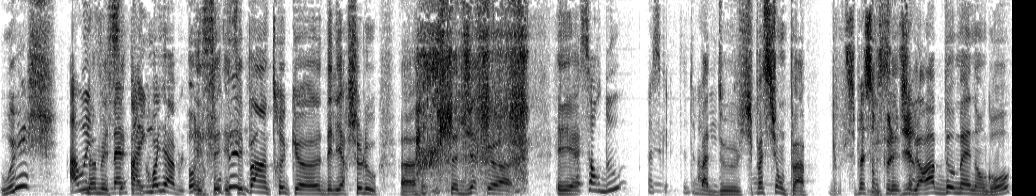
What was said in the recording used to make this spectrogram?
Wesh Ah oui, non mais c'est une- incroyable. Oh, c'est et c'est pas un truc euh, délire chelou. Euh, C'est-à-dire que et Ça sort d'où? Parce que. bah, de, je sais pas si on peut. app- Je sais pas si on peut c'est- le C'est dire. leur abdomen en gros.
